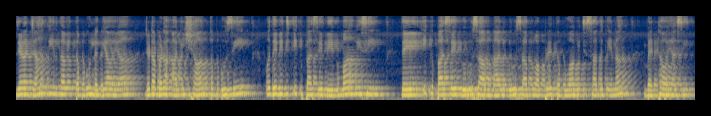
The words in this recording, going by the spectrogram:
ਜਿਹੜਾ ਜਹਾਂਗੀਰ ਦਾ ਵੀ ਤੰਬੂ ਲੱਗਿਆ ਹੋਇਆ, ਜਿਹੜਾ ਬੜਾ ਆਲੀਸ਼ਾਨ ਤੰਬੂ ਸੀ, ਉਹਦੇ ਵਿੱਚ ਇੱਕ ਪਾਸੇ ਬੇਗਮਾਂ ਵੀ ਸੀ ਤੇ ਇੱਕ ਪਾਸੇ ਗੁਰੂ ਸਾਹਿਬ ਨਾਲ ਗੁਰੂ ਸਾਹਿਬ ਨੂੰ ਆਪਣੇ ਤੰਬੂਆਂ ਵਿੱਚ ਸੱਦ ਕੇ ਨਾ ਬੈਠਾ ਹੋਇਆ ਸੀ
